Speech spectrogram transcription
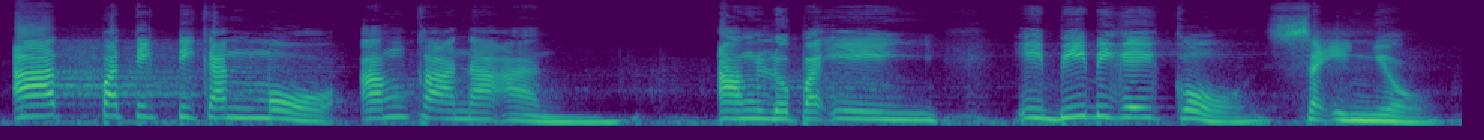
at patiktikan mo ang kanaan, ang lupaing ibibigay ko sa inyo.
